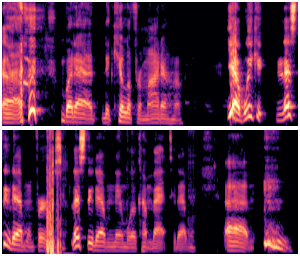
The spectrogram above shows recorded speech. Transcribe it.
Uh, but uh, the killer from Idaho. Yeah, we could. Let's do that one first. Let's do that one, then we'll come back to that one. Um,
